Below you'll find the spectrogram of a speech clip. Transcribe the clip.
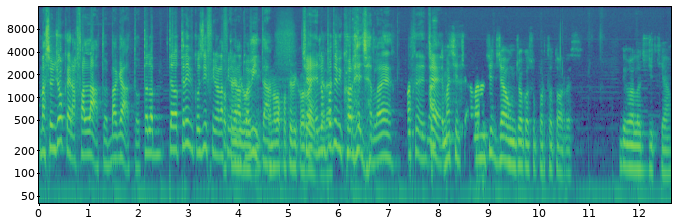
ma se un gioco era fallato e buggato, te lo, te lo tenevi così fino alla Lo fine della tua così, vita. non lo potevi Cioè, correggere. non potevi correggerlo, eh. Scusate, cioè, ma, c'è già- ma non c'è già un gioco su Porto Torres? Dico alla GTA.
